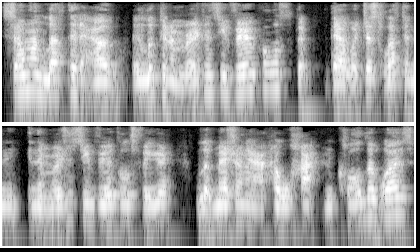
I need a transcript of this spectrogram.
Someone left it out. They looked at emergency vehicles that, that were just left in, in the emergency vehicles figure, measuring how hot and cold it was.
